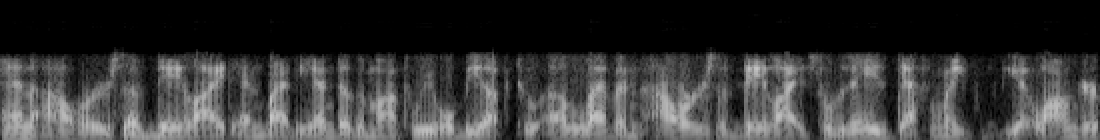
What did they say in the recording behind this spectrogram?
10 hours of daylight, and by the end of the month, we will be up to 11 hours of daylight. So the days definitely get longer.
